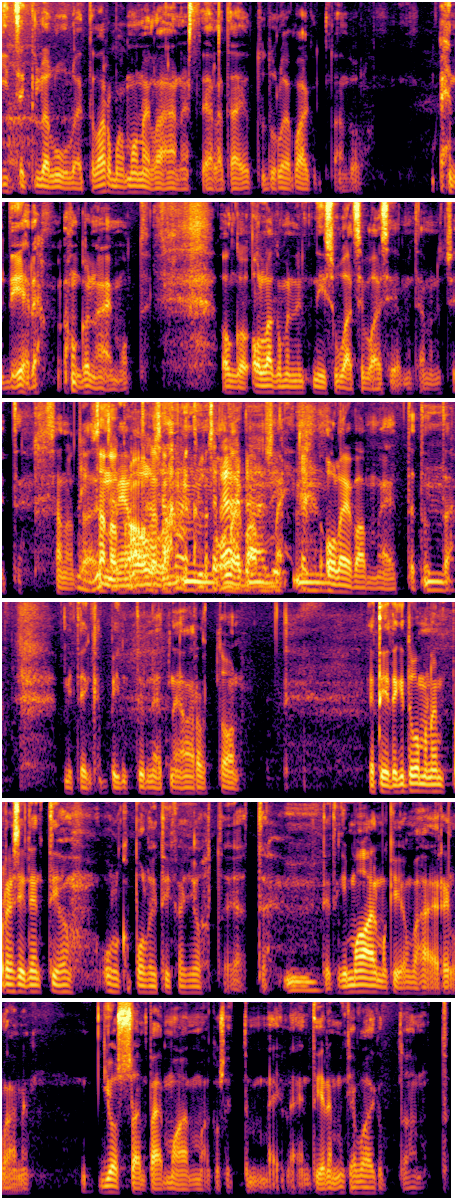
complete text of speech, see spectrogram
itse kyllä luulen, että varmaan monella äänestäjällä tämä juttu tulee vaikuttaa tuolla. En tiedä, onko näin, mutta onko, ollaanko me nyt niin suvaitsevaisia, mitä me nyt sitten sanotaan, Niin, että me sanotaan. olevamme, se olevamme, olevamme, että tota, mitenkä pinttyneet ne arvot on. Ja tietenkin tuommoinen presidentti on ulkopolitiikan johtaja, että mm. tietenkin maailmakin on vähän erilainen jossain päin maailmaa kuin sitten meillä. En tiedä mikä vaikuttaa, mutta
